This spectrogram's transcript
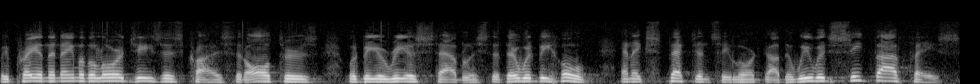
We pray in the name of the Lord Jesus Christ that altars would be reestablished, that there would be hope and expectancy, Lord God, that we would seek thy face,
